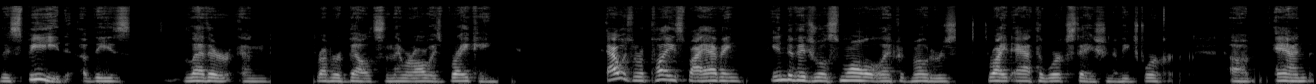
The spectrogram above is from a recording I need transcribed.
the speed of these leather and rubber belts, and they were always breaking. That was replaced by having individual small electric motors right at the workstation of each worker. Um, and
